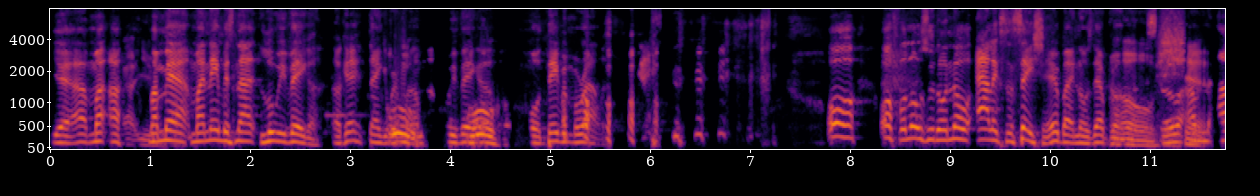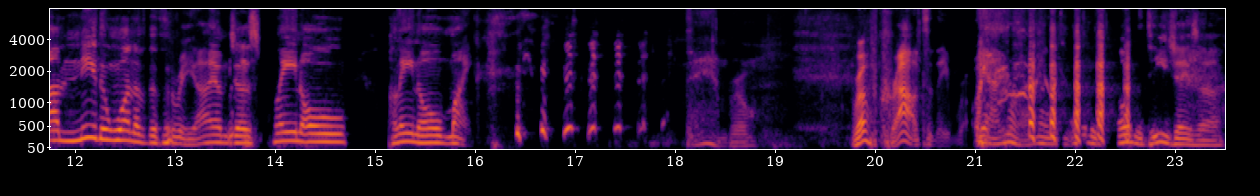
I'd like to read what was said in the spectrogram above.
Yeah, uh, my uh, my man, my name is not Louis Vega. Okay, thank you very Ooh. I'm Louis Vega Ooh. or David Morales. or or for those who don't know, Alex Sensation. Everybody knows that brother. Oh, so I'm shit. I'm neither one of the three. I am just plain old plain old Mike. Damn, bro. Rough crowd today, bro. Yeah, I know. I know. all, the, all the DJs are,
